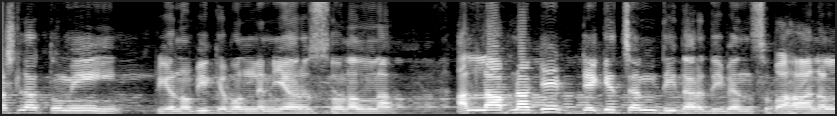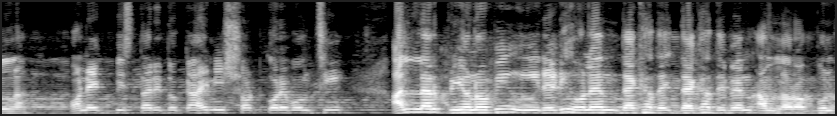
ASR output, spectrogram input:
আসলা তুমি? প্রিয় নবীকে বললেন, ইয়া রাসূলুল্লাহ, আল্লাহ আপনাকে ডেকেছেন, দিদার দিবেন, সুবহানাল্লাহ। অনেক বিস্তারিত কাহিনী শর্ট করে বলছি। আল্লাহর প্রিয় নবী রেডি হলেন, দেখা দেখা দেবেন আল্লাহ রব্বুল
